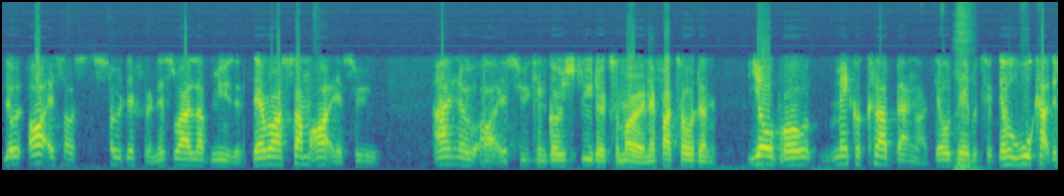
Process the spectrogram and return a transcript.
the artists are so different. This is why I love music. There are some artists who I know artists who can go studio tomorrow, and if I told them, "Yo, bro, make a club banger," they'll be able to. They'll walk out the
